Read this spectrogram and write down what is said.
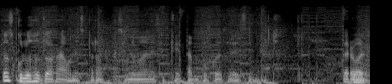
Todos culosos, todos rabones, perdón, porque si no me van a decir que tampoco se decir mucho. Pero bueno,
